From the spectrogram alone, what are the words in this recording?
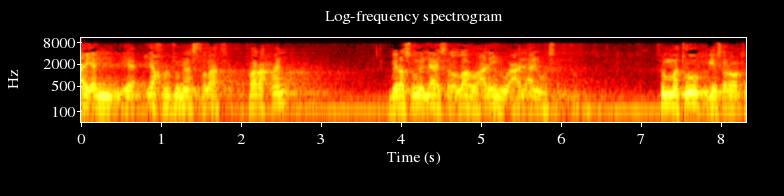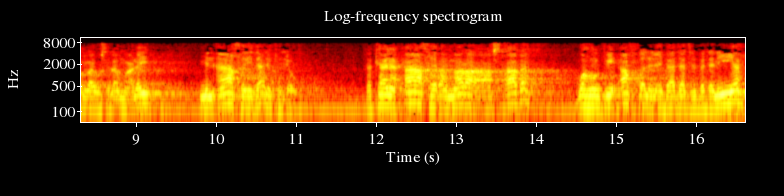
أي أن يخرجوا من الصلاة فرحا برسول الله صلى الله عليه وعلى آله وسلم. ثم توفي صلوات الله وسلامه عليه من آخر ذلك اليوم. فكان آخر ما رأى أصحابه وهم في أفضل العبادات البدنية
